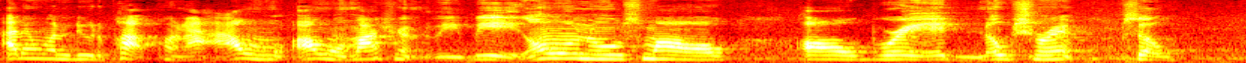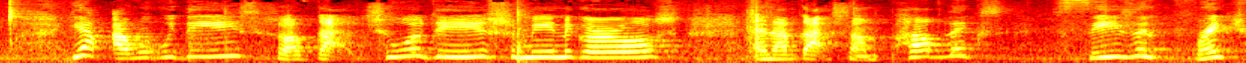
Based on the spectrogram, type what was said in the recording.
I didn't want to do the popcorn. I, I, want, I want my shrimp to be big. I want no small, all bread, no shrimp. So, yeah, I went with these. So I've got two of these for me and the girls. And I've got some Publix seasoned french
